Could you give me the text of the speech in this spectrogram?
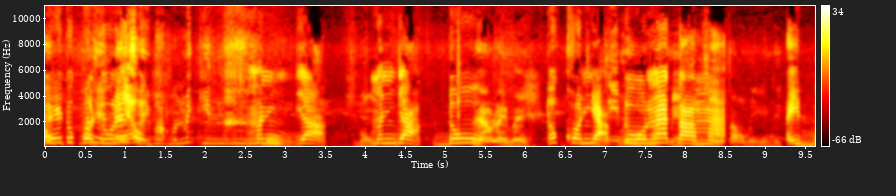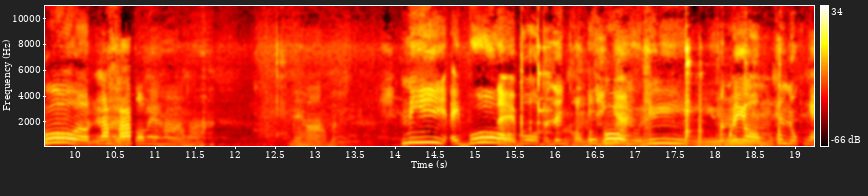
ยให้ทุกคมันนเห็นดูแม่แล้วใส่ผักมันไม่กิน มันอยาก มันอยากดู แล้วอะไรไหมทุกคนอยากดูหน้าตามอะเจ้าไม่เห็นได้ไอโบนะครับ ก็ไม่ห้ามอะไม่ห้ามอะนี่ไอโบแต่ไอ้โบมันเล่นของไอจริงโบไงอยู่นี่มันไม่ยอมแค่ลุกไง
